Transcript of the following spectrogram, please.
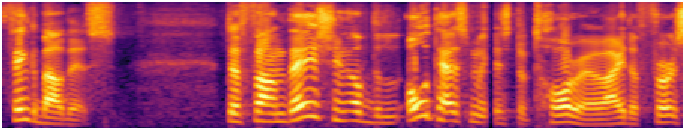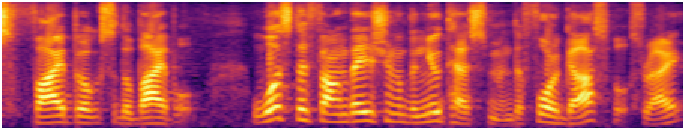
Think about this. The foundation of the Old Testament is the Torah, right? The first five books of the Bible. What's the foundation of the New Testament? The four Gospels, right?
